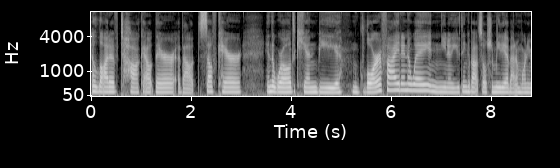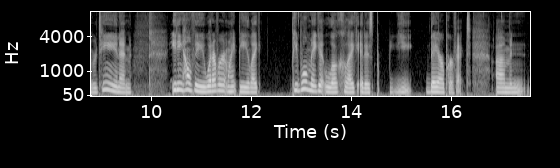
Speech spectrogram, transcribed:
a lot of talk out there about self-care in the world can be glorified in a way. And you know you think about social media about a morning routine and eating healthy whatever it might be like people make it look like it is they are perfect um, and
